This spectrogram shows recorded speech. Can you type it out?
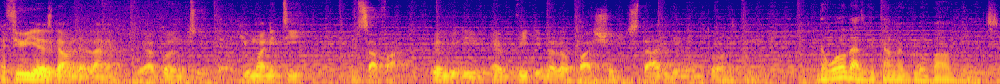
a few years down the line, we are going to, the humanity will suffer. We believe every developer should start leaning towards green. The world has become a global village.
